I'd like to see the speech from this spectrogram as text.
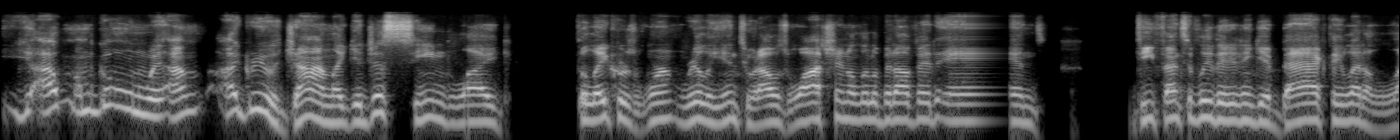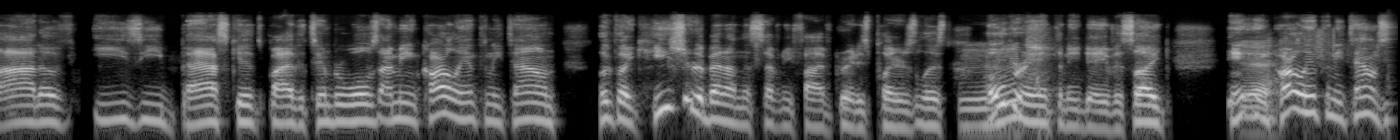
yeah, I'm going with I'm I agree with John. Like it just seemed like the Lakers weren't really into it. I was watching a little bit of it and Defensively, they didn't get back. They let a lot of easy baskets by the Timberwolves. I mean, Karl-Anthony Town looked like he should have been on the 75 greatest players list mm-hmm. over Anthony Davis. Like, yeah. Karl-Anthony Towns,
